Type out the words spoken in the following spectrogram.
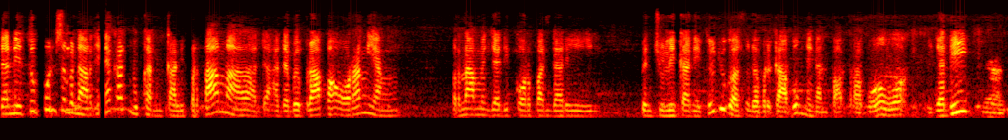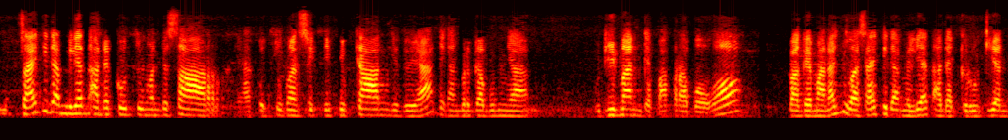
dan itu pun sebenarnya kan bukan kali pertama ada ada beberapa orang yang pernah menjadi korban dari penculikan itu juga sudah bergabung dengan Pak Prabowo gitu. Jadi Ya. saya tidak melihat ada keuntungan besar, ya keuntungan signifikan gitu ya dengan bergabungnya Budiman ke Pak Prabowo. Bagaimana juga saya tidak melihat ada kerugian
